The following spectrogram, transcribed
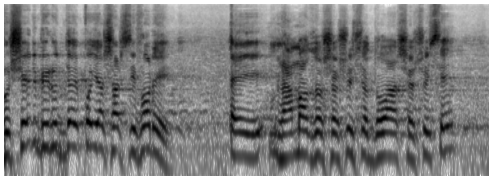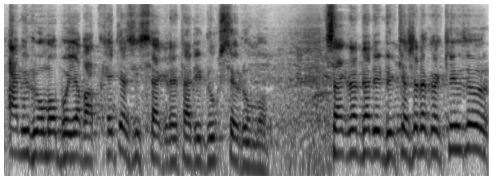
ঘুষের বিরুদ্ধে কইয়া সারছি পরে, এই নামাজও শেষ হয়েছে দোয়া শেষ হয়েছে আমি রুমো বইয়া ভাত খাইতেছি সেক্রেটারি ঢুকছে রুমো সেক্রেটারি ঢুকে সেটা কি হুজুর?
